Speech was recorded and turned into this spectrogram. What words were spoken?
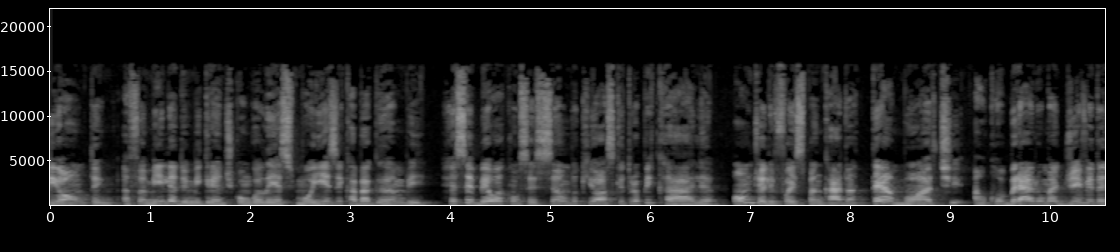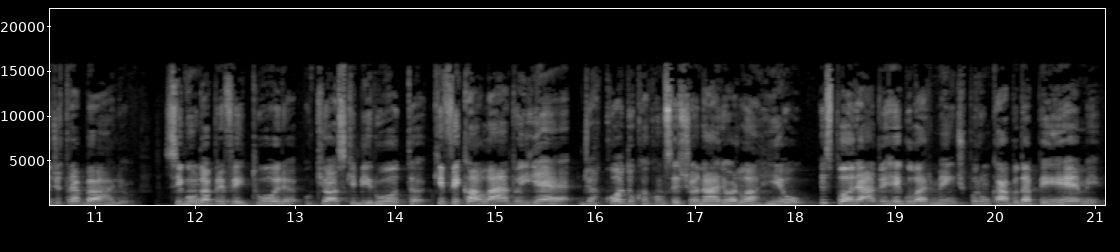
E ontem, a família do imigrante congolês Moise Kabagambi recebeu a concessão do quiosque Tropicália, onde ele foi espancado até a morte ao cobrar uma dívida de trabalho. Segundo a prefeitura, o quiosque Biruta, que fica ao lado e é, de acordo com a concessionária Orla Rio, explorado irregularmente por um cabo da PM,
